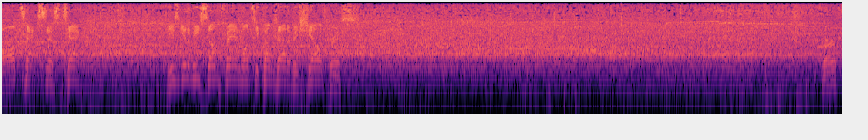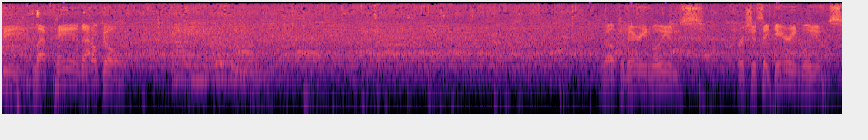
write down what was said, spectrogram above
All Texas Tech. He's going to be some fan once he comes out of his shell, Chris. Furphy, left hand, that'll go. Well, Demarion Williams, or should say Darrion Williams,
